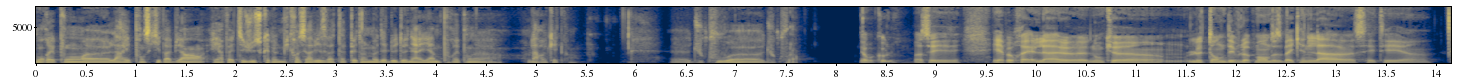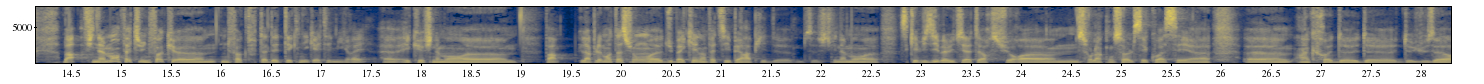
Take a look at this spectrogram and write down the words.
On répond euh, la réponse qui va bien, et en fait, c'est juste que notre microservice va taper dans le modèle de données IAM pour répondre à la requête. Quoi. Euh, du coup, du coup, voilà. Oh, cool. C'est et à peu près là, euh, donc euh, le temps de développement de ce backend là, euh, ça a été. euh, Bah finalement en fait une fois que une fois que toute la dette technique a été migrée euh, et que finalement euh, enfin l'implémentation du backend en fait c'est hyper rapide finalement ce qui est visible à l'utilisateur sur sur la console c'est quoi? C'est un CRUD de, de, de user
